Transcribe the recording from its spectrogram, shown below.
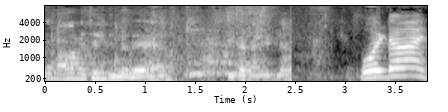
ते मामा मेसेज दिलेलं आहे तिका सांगितलं. गोल्डन.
